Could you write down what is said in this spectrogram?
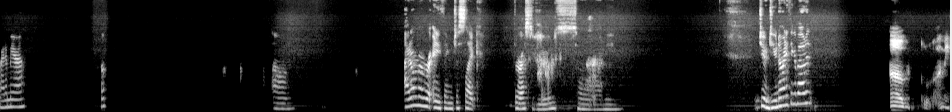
right, Amira? Um, I don't remember anything, just like the rest of you. So I mean, June, do you know anything about it? Um, I mean,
